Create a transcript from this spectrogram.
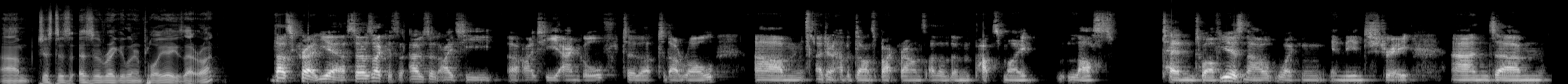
um, just as, as a regular employee. Is that right? That's correct. Yeah. So I was like a, I was an IT uh, IT angle to that to that role. Um, I don't have a dance background other than perhaps my last 10, 12 years now working in the industry. And um,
